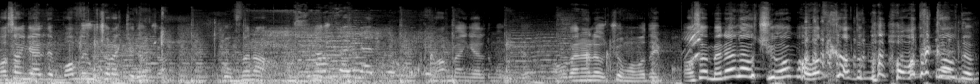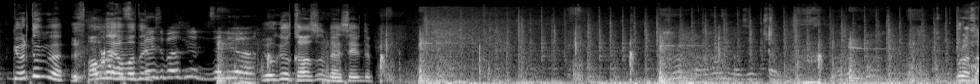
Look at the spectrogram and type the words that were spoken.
Hasan geldim. Vallahi uçarak geliyorum şu an. Çok fena. Üstüne Tam uç- sen geldin. Tamam ben geldim o gidiyor. Ama ben hala uçuyorum havadayım. Hasan ben hala uçuyorum. Havada kaldım lan. Havada kaldım. Gördün mü? Vallahi havadayım. Spreysi basınca düzeliyor. Yok yok kalsın ben sevdim. Burası.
